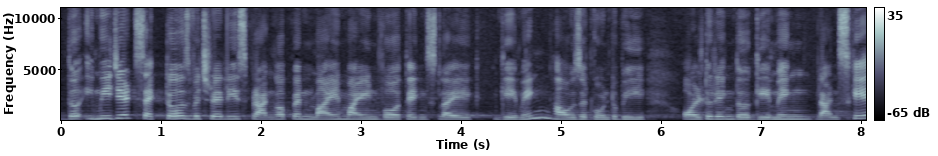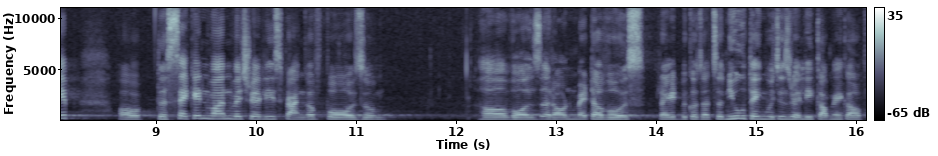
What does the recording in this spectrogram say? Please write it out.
the immediate sectors which really sprang up in my mind were things like gaming. How is it going to be altering the gaming landscape? Uh, the second one which really sprang up was um, uh, was around metaverse, right? Because that's a new thing which is really coming up.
